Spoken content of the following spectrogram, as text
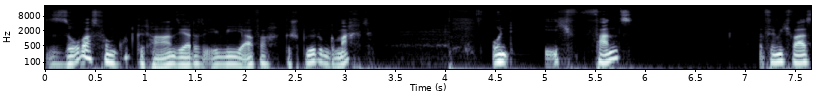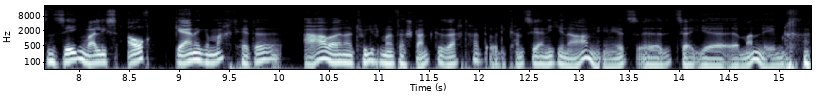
sowas von gut getan. Sie hat das irgendwie einfach gespürt und gemacht. Und ich fand's, für mich war es ein Segen, weil ich es auch gerne gemacht hätte, aber natürlich mein Verstand gesagt hat, oh, die kannst du ja nicht in den Arm nehmen. Jetzt äh, sitzt ja ihr äh, Mann neben dran,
